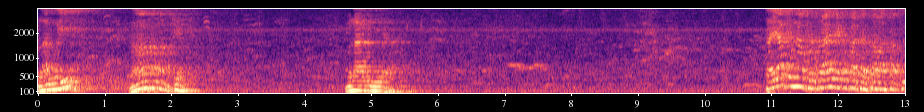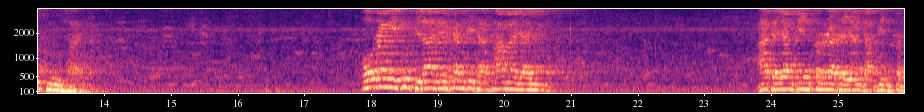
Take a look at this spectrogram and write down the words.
Melalui Ah, oke. Okay. Melalui ya. Saya pernah bertanya kepada salah satu guru saya. Orang itu dilahirkan tidak sama yai. Ada yang pinter, ada yang nggak pinter.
